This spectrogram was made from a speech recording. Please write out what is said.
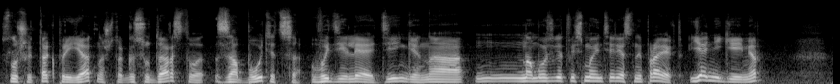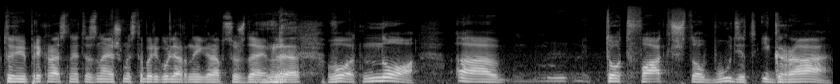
слушай, так приятно, что государство заботится, выделяя деньги на, на мой взгляд, весьма интересный проект. Я не геймер, ты прекрасно это знаешь, мы с тобой регулярно игры обсуждаем. Да. Вот, но а, тот факт, что будет игра,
